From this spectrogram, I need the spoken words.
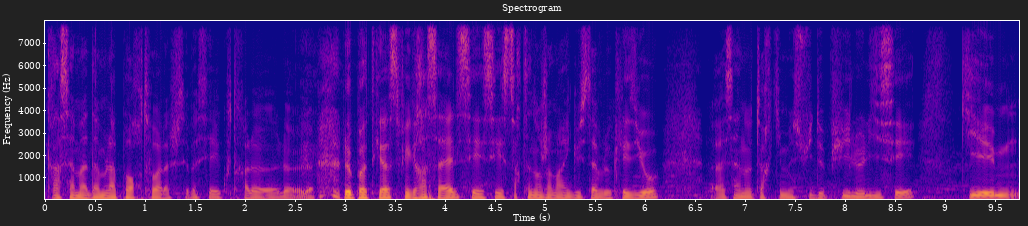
grâce à Madame Laporte, voilà, je ne sais pas si elle écoutera le, le, le, podcast, mais grâce à elle, c'est certainement Jean-Marie Gustave Leclésio. c'est un auteur qui me suit depuis le lycée qui est hum,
